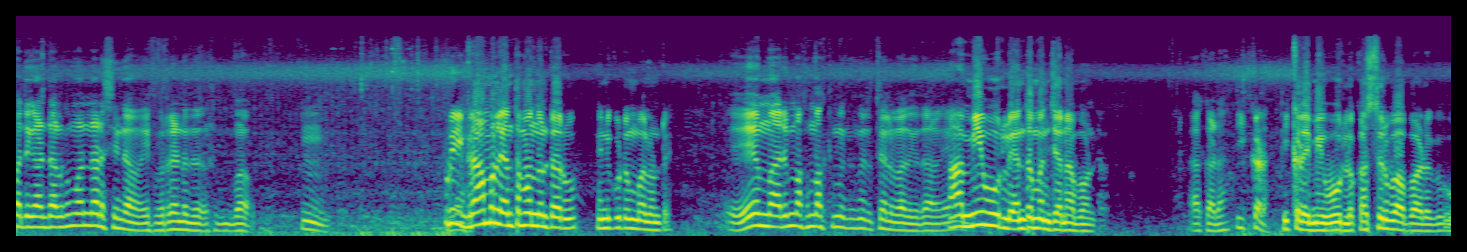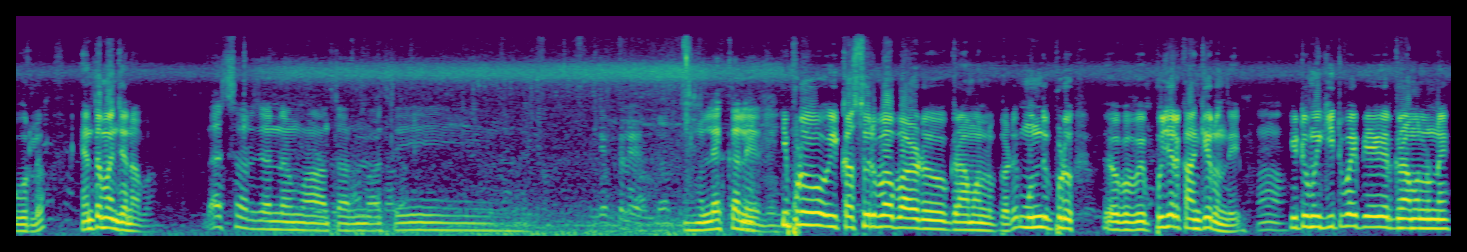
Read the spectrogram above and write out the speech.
పది గంటలకు మనం నడిచినాం. ఇప్పుడు రెండు ఇప్పుడు ఈ గ్రామంలో ఎంతమంది ఉంటారు? ఎన్ని కుటుంబాలు ఉంటాయి? ఏం మరి మాకు మాకు మీకు తెలియదు కదా. మీ ఊర్లో ఎంతమంది జనాభా ఉంటారు? అక్కడ. ఇక్కడ. ఇక్కడ మీ ఊర్లో కస్తూర్బాపాడు ఊర్లో. ఎంతమంది జనాభా? బెస్సర్జన మాతల్మతి లెక్కలేదు. ఇప్పుడు ఈ కస్తూర్బాపాడు గ్రామంలో పడి ముందు ఇప్పుడు ఒక పూజారి కాంకీర్ ఉంది. ఇటు మీకు ఇటువైపు ఏ గ్రామాలు ఉన్నాయి?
